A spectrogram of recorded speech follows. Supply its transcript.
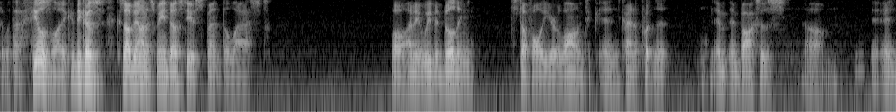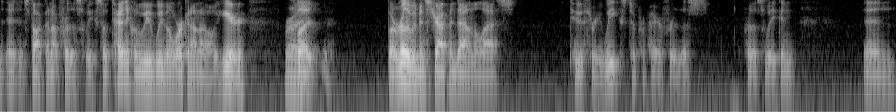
what that feels like. Because because I'll be honest, me and Dusty have spent the last well, I mean, we've been building stuff all year long to, and kind of putting it in, in boxes um, and, and stocking up for this week. So technically, we, we've been working on it all year, Right. but but really, we've been strapping down the last two three weeks to prepare for this for this week, and and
